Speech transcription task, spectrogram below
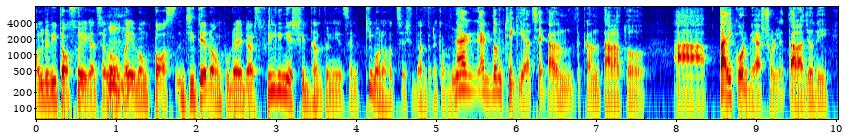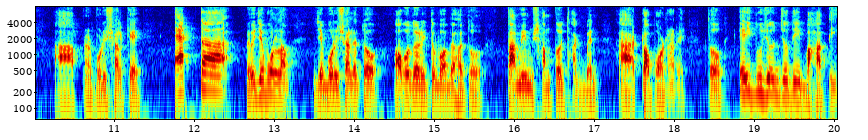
অলরেডি টস হয়ে গেছে বাবু ভাই এবং টস জিতে রংপুর রাইডার্স ফিল্ডিং এর সিদ্ধান্ত নিয়েছেন। কি মনে হচ্ছে সিদ্ধান্তটা কেমন? না একদম ঠিকই আছে কারণ কারণ তারা তো তাই করবে আসলে। তারা যদি আপনার বরিশালকে একটা ওই যে বললাম যে বরিশালে তো অবধারিতভাবে হয়তো তামিম শান্তই থাকবেন টপ অর্ডারে তো এই দুজন যদি বাহাতি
